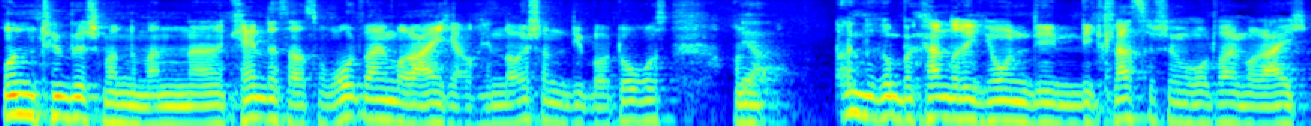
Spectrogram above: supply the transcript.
untypisch. Man, man äh, kennt es aus dem Rotweinbereich, auch in Deutschland, die Bordeaux und Ja. Andere bekannte Regionen, die, die klassisch im Rotweinbereich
